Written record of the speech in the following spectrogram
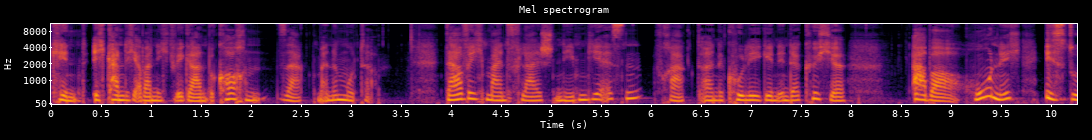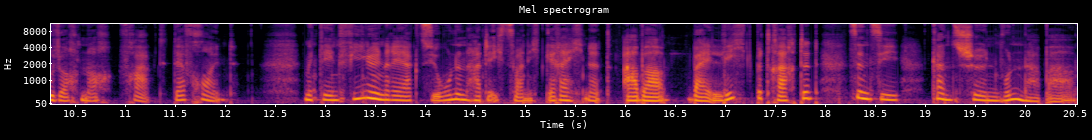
Kind, ich kann dich aber nicht vegan bekochen, sagt meine Mutter. Darf ich mein Fleisch neben dir essen? fragt eine Kollegin in der Küche. Aber Honig isst du doch noch? fragt der Freund. Mit den vielen Reaktionen hatte ich zwar nicht gerechnet, aber bei Licht betrachtet sind sie ganz schön wunderbar.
